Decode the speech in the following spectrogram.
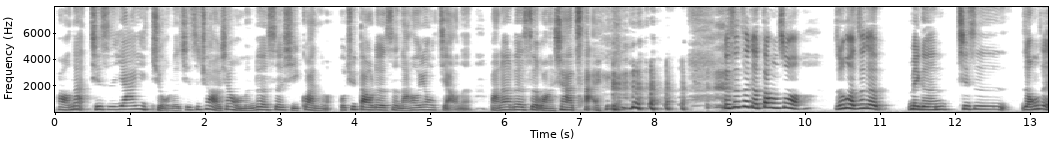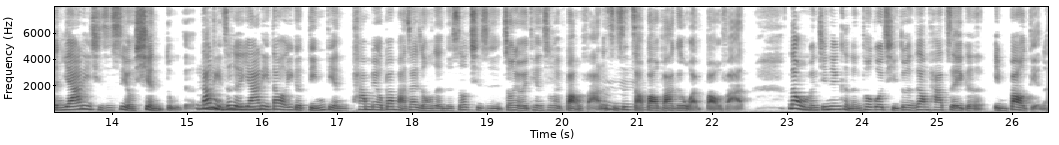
好，那其实压抑久了，其实就好像我们乐色习惯什么，不去倒乐色，然后用脚呢把那乐色往下踩。可是这个动作，如果这个每个人其实容忍压力其实是有限度的，当你这个压力到一个顶点，他没有办法再容忍的时候，其实总有一天是会爆发了，只是早爆发跟晚爆发。那我们今天可能透过奇顿，让他这个引爆点呢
